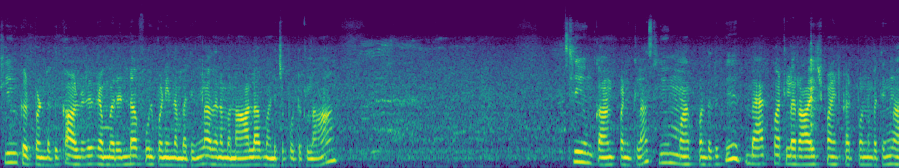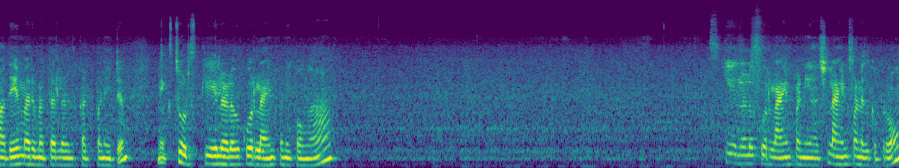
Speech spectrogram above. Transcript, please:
ஸ்லீவ் கட் பண்ணுறதுக்கு ஆல்ரெடி நம்ம ரெண்டாக ஃபோல்ட் பண்ணியிருந்தோம் பார்த்தீங்களா அதை நம்ம நாலாக மடித்து போட்டுக்கலாம். ஸ்லீவ் கனெக்ட் பண்ணிக்கலாம். ஸ்லீவ் மார்க் பண்ணுறதுக்கு பேக் பார்ட்டில் ராய்ஸ் பாயிண்ட் கட் பண்ணோம் பார்த்தீங்களா அதே மாதிரி மெத்தடில் கட் பண்ணிவிட்டு நெக்ஸ்ட் ஒரு ஸ்கேல் அளவுக்கு ஒரு லைன் பண்ணிக்கோங்க. ஸ்கேல் அளவுக்கு ஒரு லைன் பண்ணியாச்சு. லைன் பண்ணதுக்கப்புறம்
